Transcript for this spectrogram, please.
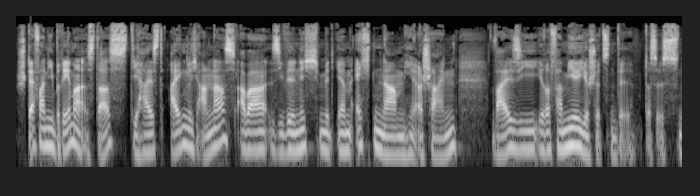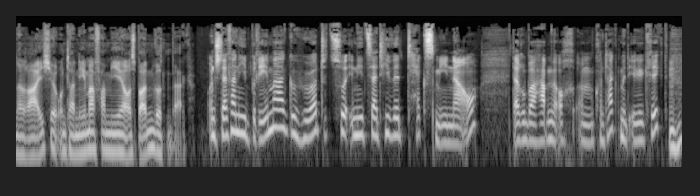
Stefanie Bremer ist das. Die heißt eigentlich anders, aber sie will nicht mit ihrem echten Namen hier erscheinen, weil sie ihre Familie schützen will. Das ist eine reiche Unternehmerfamilie aus Baden-Württemberg. Und Stefanie Bremer gehört zur Initiative Tax Me Now. Darüber haben wir auch ähm, Kontakt mit ihr gekriegt. Mhm.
